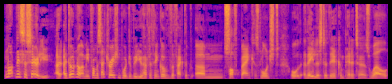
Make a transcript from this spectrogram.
Not necessarily. I, I don't know. I mean, from a saturation point of view, you have to think of the fact that um, SoftBank has launched, or they listed their competitor as well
